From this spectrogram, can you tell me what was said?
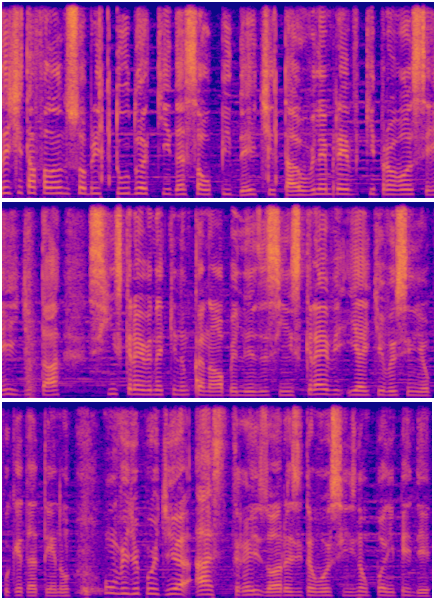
a gente tá falando sobre tudo aqui dessa update, tá? Eu lembrei aqui pra vocês de tá se inscrevendo aqui no canal, beleza? Se inscreve e ativa o sininho porque tá tendo um vídeo por dia às 3 horas, então vocês não podem perder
